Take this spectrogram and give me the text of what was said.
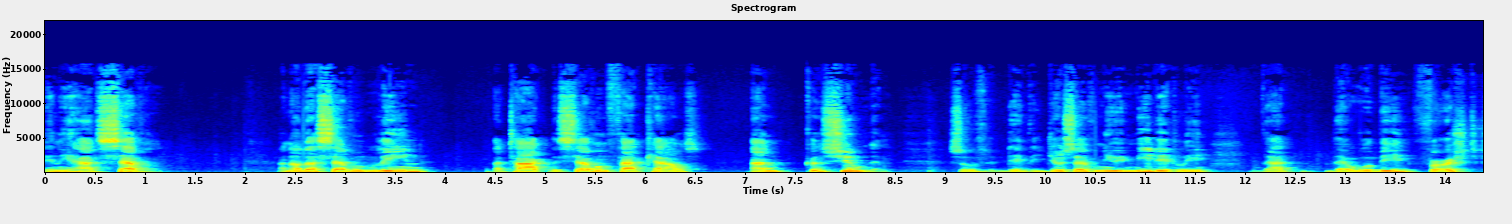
And he had seven. Another seven leaned attacked the seven fat cows and consumed them. So David, Joseph knew immediately that there will be first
